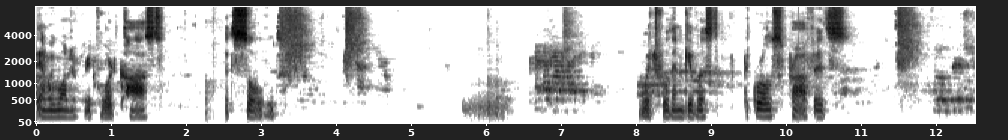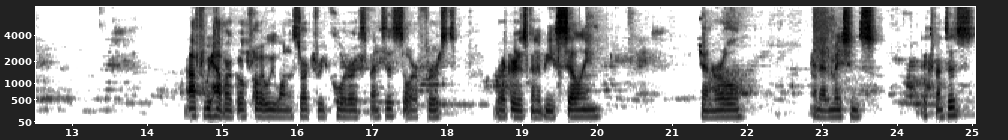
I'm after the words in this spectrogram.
then we want to record cost that's sold, which will then give us the gross profits. After we have our gross profit, we want to start to record our expenses. So our first record is going to be selling, general, and admissions expenses.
